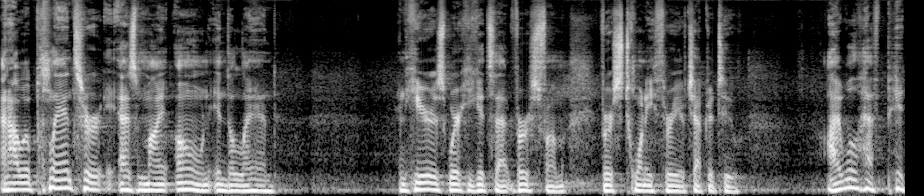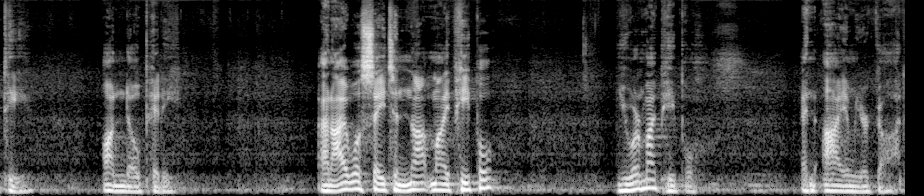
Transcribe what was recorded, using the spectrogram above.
And I will plant her as my own in the land. And here's where he gets that verse from, verse 23 of chapter 2. I will have pity on no pity. And I will say to not my people, You are my people, and I am your God.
